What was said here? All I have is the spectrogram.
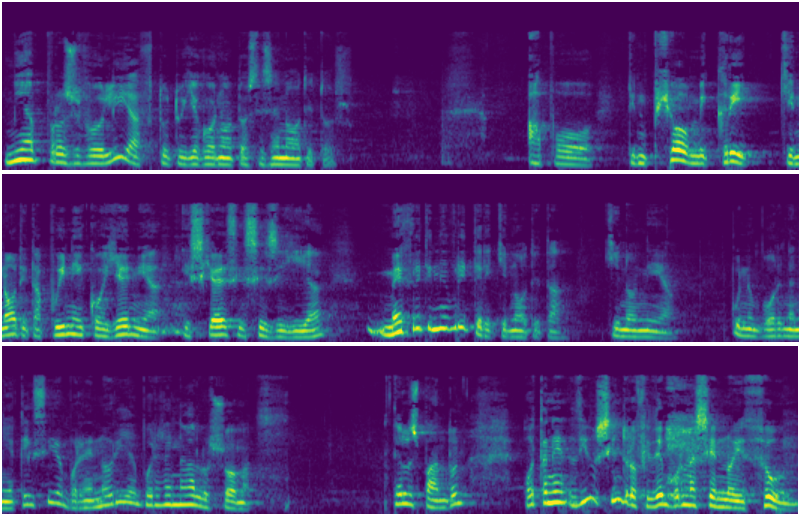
μία προσβολή αυτού του γεγονότος της ενότητος. Από την πιο μικρή κοινότητα που είναι η οικογένεια, η σχέση, η συζυγία μέχρι την ευρύτερη κοινότητα, κοινωνία που είναι, μπορεί να είναι η εκκλησία, μπορεί να είναι η νορία, μπορεί να είναι ένα άλλο σώμα. Τέλος πάντων, όταν δύο σύντροφοι δεν μπορούν να σε εννοηθούν,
